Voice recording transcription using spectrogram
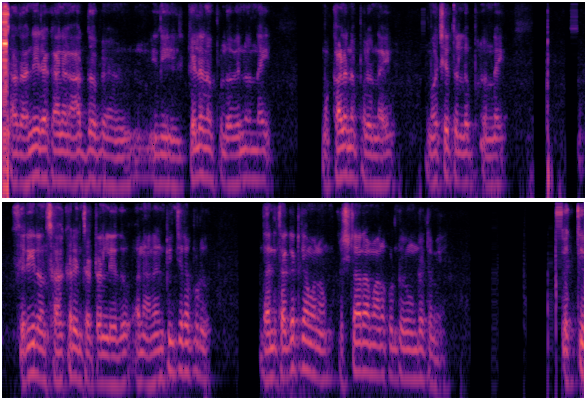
కాదు అన్ని రకాల ఆర్థో ఇది కీళ్ళ నొప్పులు అవన్నీ ఉన్నాయి ముక్కాళ్ళ నొప్పులు ఉన్నాయి మోచేతుల నొప్పులు ఉన్నాయి. శరీరం సహకరించటం లేదు అని అనిపించినప్పుడు దాన్ని తగ్గట్టుగా మనం కృష్ణారామ అనుకుంటూ ఉండటమే. ప్రతి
